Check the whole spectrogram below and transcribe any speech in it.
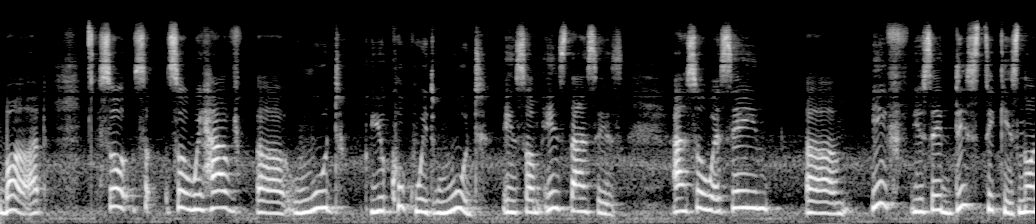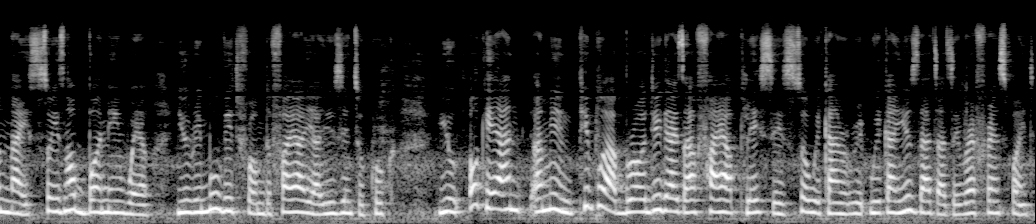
but so, so, so we have uh, wood, you cook with wood in some instances. And so we're saying um, if you say this stick is not nice, so it's not burning well, you remove it from the fire you're using to cook. You okay and i mean people abroad you guys have fireplaces so we can we can use that as a reference point.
